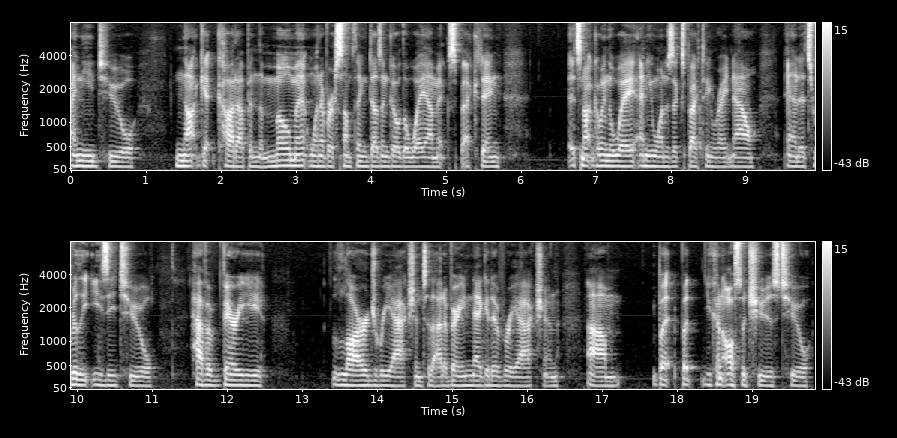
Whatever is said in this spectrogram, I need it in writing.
I need to not get caught up in the moment whenever something doesn't go the way I'm expecting. It's not going the way anyone is expecting right now and it's really easy to have a very large reaction to that, a very negative reaction. Um, but but you can also choose to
